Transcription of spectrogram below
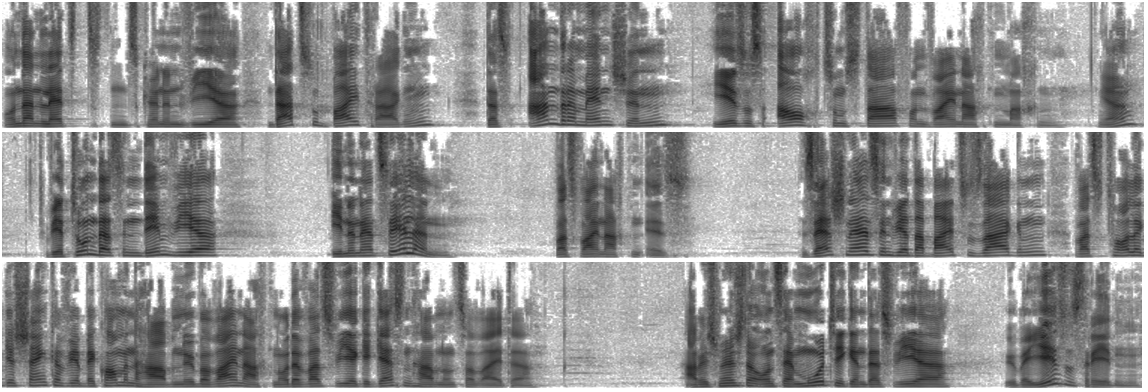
Und dann letztens können wir dazu beitragen, dass andere Menschen Jesus auch zum Star von Weihnachten machen. Ja? Wir tun das, indem wir ihnen erzählen, was Weihnachten ist. Sehr schnell sind wir dabei zu sagen, was tolle Geschenke wir bekommen haben über Weihnachten oder was wir gegessen haben und so weiter. Aber ich möchte uns ermutigen, dass wir über Jesus reden,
